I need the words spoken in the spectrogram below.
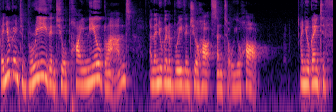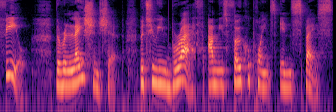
then you're going to breathe into your pineal gland, and then you're going to breathe into your heart center or your heart. And you're going to feel the relationship between breath and these focal points in space.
